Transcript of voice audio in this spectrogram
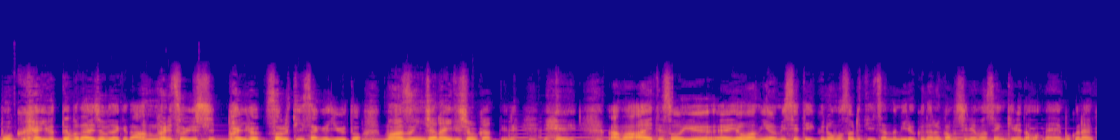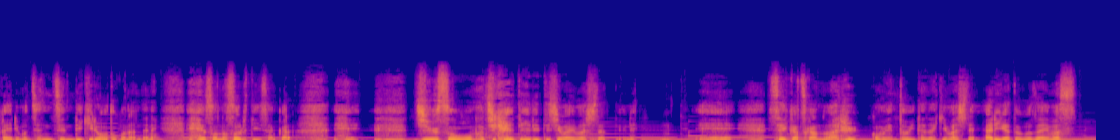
僕が言っても大丈夫だけど、あんまりそういう失敗をソルティさんが言うとまずいんじゃないでしょうかってね。えー、あまあ、あえてそういう弱みを見せていくのもソルティさんの魅力なのかもしれませんけれどもね、僕なんかよりも全然できる男なんでね、えー、そんなソルティさんから、えー、重曹を間違えて入れてしまいましたっていうね、うんえー、生活感のあるコメントをいただきましてありがとうございます。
